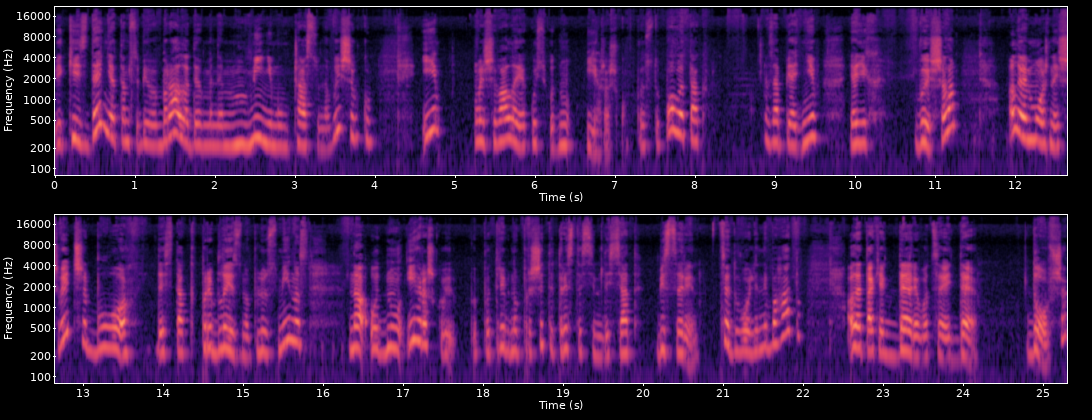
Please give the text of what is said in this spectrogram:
якийсь день я там собі вибирала, де в мене мінімум часу на вишивку, і вишивала якусь одну іграшку. Поступово так, за 5 днів я їх вишила. Але можна і швидше, бо десь так приблизно плюс-мінус на одну іграшку потрібно пришити 370 бісерин. Це доволі небагато, але так як дерево це йде довше,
